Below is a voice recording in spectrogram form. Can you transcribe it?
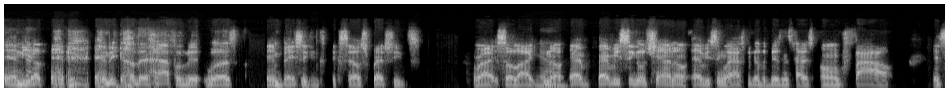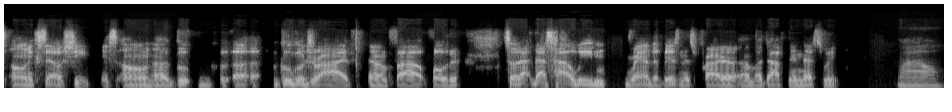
and the other and the other half of it was in basic Excel spreadsheets. Right. So, like, yeah. you know, every, every single channel, every single aspect of the business had its own file its own Excel sheet, its own mm-hmm. uh, uh, uh, Google Drive um, file folder. So that that's how we ran the business prior to um, adopting NetSuite. Wow,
